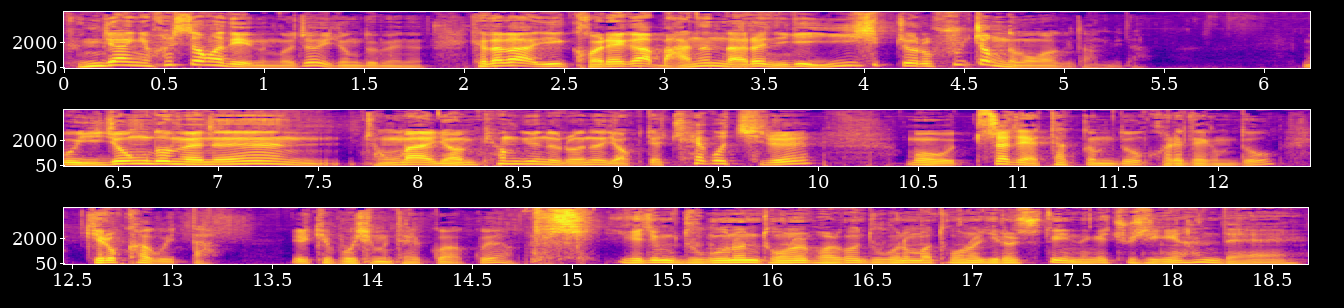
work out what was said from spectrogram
굉장히 활성화되어 있는 거죠, 이 정도면은. 게다가 이 거래가 많은 날은 이게 20조를 훌쩍 넘어가기도 합니다. 뭐 이 정도면은 정말 연평균으로는 역대 최고치를 뭐 투자자 예탁금도 거래대금도 기록하고 있다. 이렇게 보시면 될 것 같고요. 이게 지금 누구는 돈을 벌고 누구는 뭐 돈을 잃을 수도 있는 게 주식이긴 한데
